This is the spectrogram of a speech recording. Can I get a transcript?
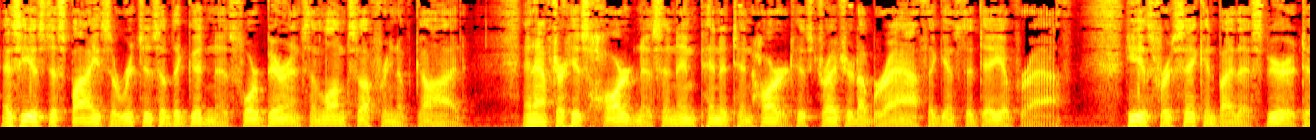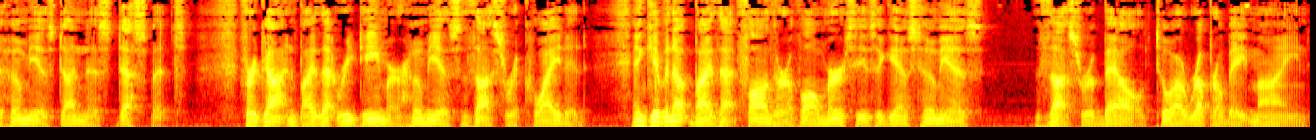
as he has despised the riches of the goodness, forbearance, and long-suffering of God, and after his hardness and impenitent heart has treasured up wrath against the day of wrath, he is forsaken by that Spirit to whom he has done this despot, forgotten by that Redeemer whom he has thus requited, and given up by that Father of all mercies against whom he has thus rebelled to a reprobate mind.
